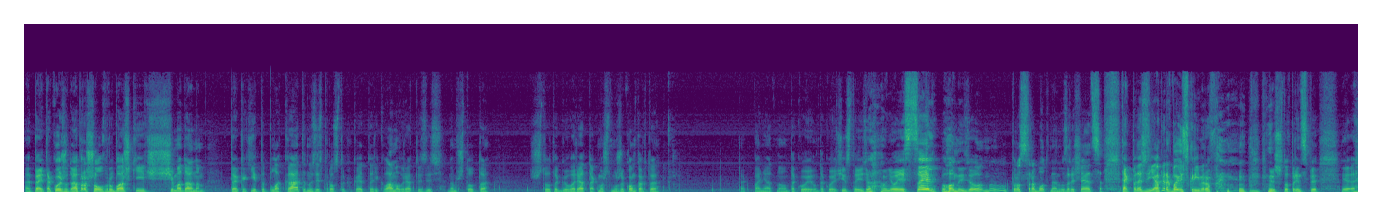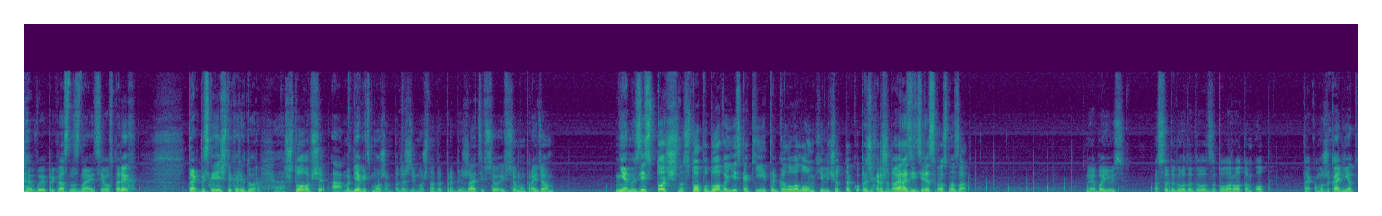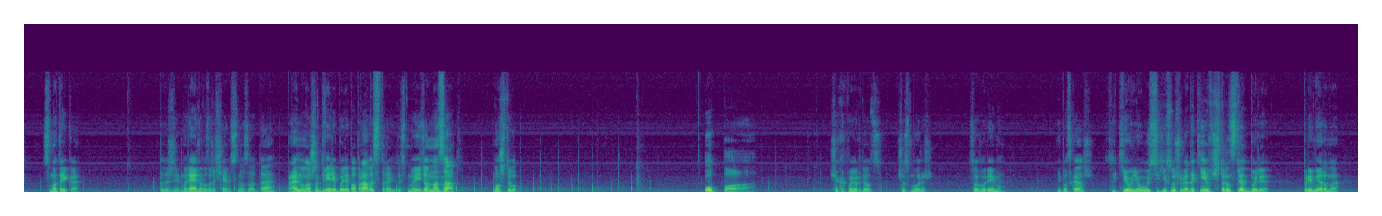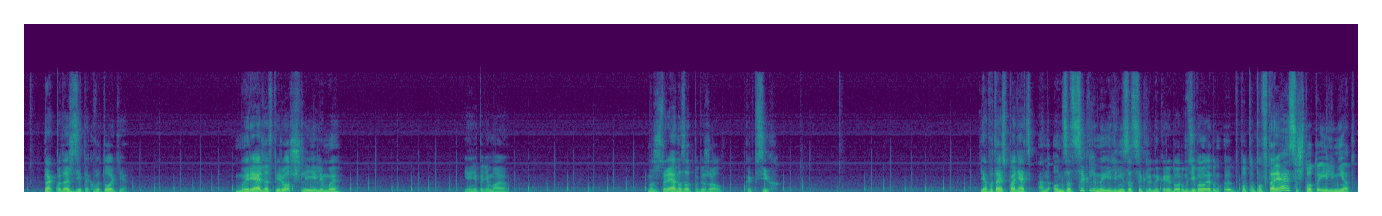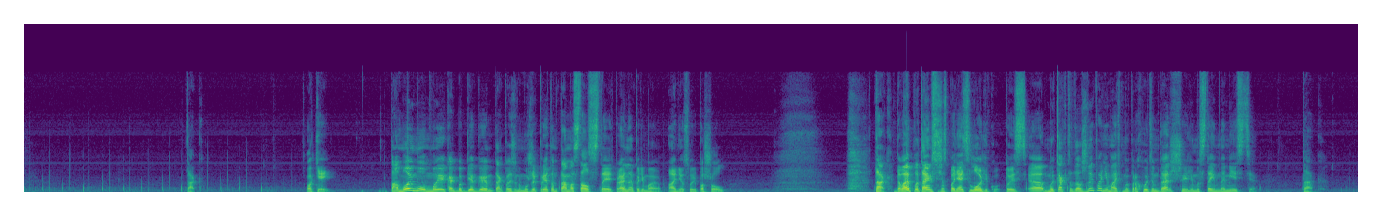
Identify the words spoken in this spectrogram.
Опять такой же, да, прошел в рубашке и с чемоданом. Так, какие-то плакаты, но здесь просто какая-то реклама. Вряд ли здесь нам что-то что-то говорят. Так, может, с мужиком как-то так, понятно, он такой, он такой чисто идет, у него есть цель, он идет, ну, просто с работы, наверное, возвращается. Так, подожди, я, во-первых, боюсь скримеров, что, в принципе, э, вы прекрасно знаете. Во-вторых, так, бесконечный коридор. А что вообще... А, мы бегать можем. Подожди, может, надо пробежать, и все, и все мы пройдем? Не, ну здесь точно, стопудово есть какие-то головоломки или что-то такое. Подожди, хорошо, давай ради интереса просто назад. Ну, я боюсь. Особенно вот это вот за поворотом. Оп. Так, а мужика нет. Смотри-ка. Подожди, мы реально возвращаемся назад, да? Правильно? У нас же двери были по правой стороне, то есть мы идем назад. Может его... Опа! Сейчас как повернется? Что смотришь? Сколько время? Не подскажешь? Такие у него усики. Слушай, у меня такие в 14 лет были. Примерно. Так, подожди, так в итоге. Мы реально вперед шли или мы... Я не понимаю. Может, зря назад побежал? Как псих. Я пытаюсь понять, он, он зацикленный или не зацикленный коридор? Ну, типа, это, э, повторяется что-то или нет? Так. Окей. По-моему, мы как бы бегаем... Так, подожди, но мужик при этом там остался стоять, правильно я понимаю? А, нет, смотри, пошел. Так, давай пытаемся сейчас понять логику. То есть, э, мы как-то должны понимать, мы проходим дальше или мы стоим на месте? Так.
